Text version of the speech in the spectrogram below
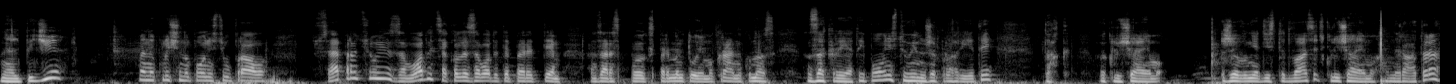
на LPG. У мене включено повністю вправо. Все працює, заводиться. Коли заводите перед тим, зараз поекспериментуємо. Краник у нас закритий повністю, він вже прогрітий. Так, виключаємо живлення 220, включаємо генератора,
